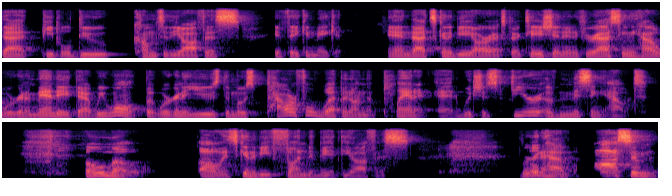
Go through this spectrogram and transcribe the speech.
that people do come to the office if they can make it. And that's going to be our expectation. And if you're asking how we're going to mandate that, we won't, but we're going to use the most powerful weapon on the planet, Ed, which is fear of missing out. FOMO. Oh, it's going to be fun to be at the office. We're going to have awesome,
